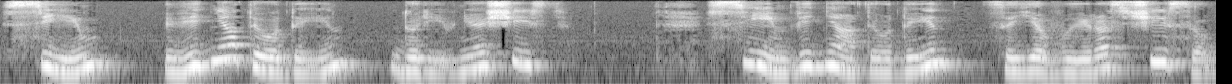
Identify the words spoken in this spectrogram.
7 відняти 1 дорівнює 6. 7 відняти 1 це є вираз чисел.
